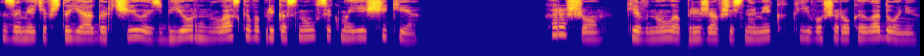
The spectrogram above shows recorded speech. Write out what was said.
Заметив, что я огорчилась, Бьорн ласково прикоснулся к моей щеке. «Хорошо», — кивнула, прижавшись на миг к его широкой ладони.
